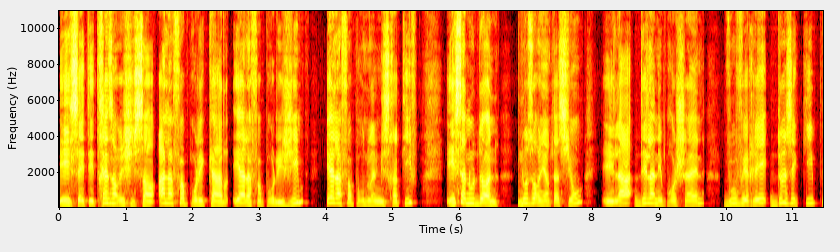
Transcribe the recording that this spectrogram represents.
Et ça a été très enrichissant à la fois pour les cadres et à la fois pour les gyms et à la fois pour nous administratifs. Et ça nous donne nos orientations. Et là, dès l'année prochaine, vous verrez deux équipes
